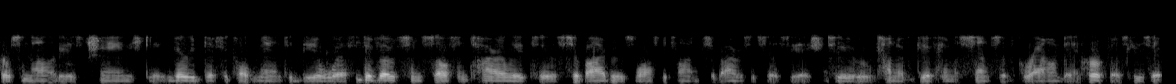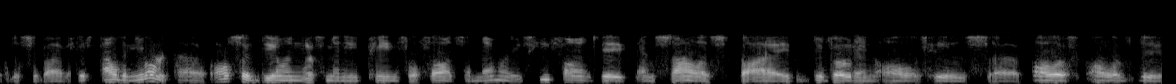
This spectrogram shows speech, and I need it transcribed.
personality has changed. A very difficult man to deal with. He devotes himself entirely to Survivors, Lost Battalion Survivors Association, to kind of give him a sense of ground and purpose. He's able to survive it. Alvin York, uh, also dealing with many painful thoughts and memories, he finds escape and solace by devoting all of his, uh, all of all of the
